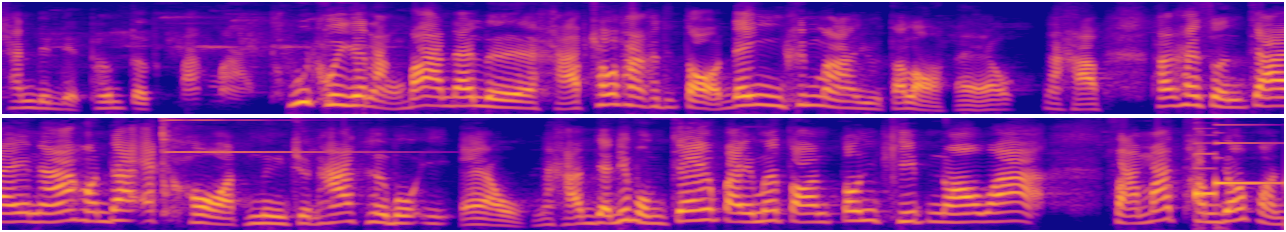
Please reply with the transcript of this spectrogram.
ชั่นเด็ดๆเพิ่มเติมมากมายพูดคุยกันหลังบ้านได้เลยครับ ช่องทางการติดต่อเด้งขึ้นมาอยู่ตลอดแล้วนะครับถ้าใครสนใจนะ Honda Accord 1.5 Turbo EL นะครับอย่างที่ผมแจ้งไปเมื่อตอนต้นคลิปเนาะว่าสามารถทำยอดผ่อน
